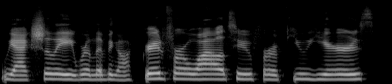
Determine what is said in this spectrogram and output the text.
we actually were living off grid for a while too, for a few years.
